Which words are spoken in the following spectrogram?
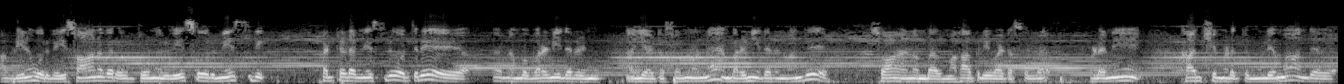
அப்படின்னு ஒரு வயசானவர் ஒரு தொண்ணூறு வயசு ஒரு மேஸ்திரி. கட்டட மேஸ்திரி ஒருத்தர் நம்ம பரணிதரன் ஐயாட்ட சொன்னோன்னே பரணிதரன் வந்து சுவா- நம்ம மகாபிரிவாட்ட சொல்ல உடனே காஞ்சி மடத்து மூலியமா அந்த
